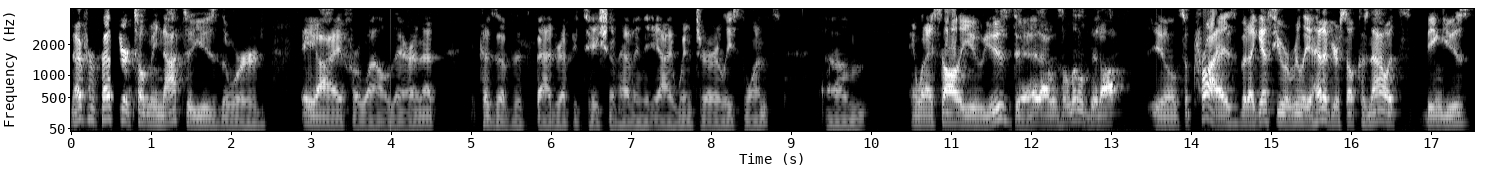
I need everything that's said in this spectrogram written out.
My professor told me not to use the word AI for a while there, and that because of its bad reputation of having the AI winter at least once. Um, and when I saw you used it, I was a little bit, you know, surprised. But I guess you were really ahead of yourself because now it's being used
